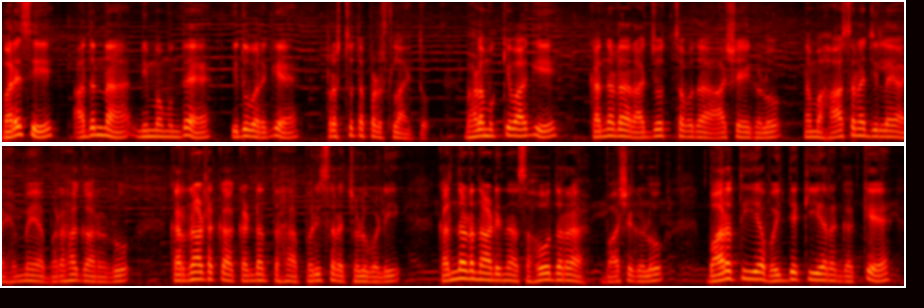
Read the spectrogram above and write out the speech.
ಬರೆಸಿ, ಅದನ್ನು ನಿಮ್ಮ ಮುಂದೆ ಇದುವರೆಗೆ ಪ್ರಸ್ತುತಪಡಿಸಲಾಯಿತು. ಬಹಳ ಮುಖ್ಯವಾಗಿ ಕನ್ನಡ ರಾಜ್ಯೋತ್ಸವದ ಆಶಯಗಳು, ನಮ್ಮ ಹಾಸನ ಜಿಲ್ಲೆಯ ಹೆಮ್ಮೆಯ ಬರಹಗಾರರು, ಕರ್ನಾಟಕ ಕಂಡಂತಹ ಪರಿಸರ ಚಳುವಳಿ, ಕನ್ನಡ ನಾಡಿನ ಸಹೋದರ ಭಾಷೆಗಳು, ಭಾರತೀಯ ವೈದ್ಯಕೀಯ ರಂಗಕ್ಕೆ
